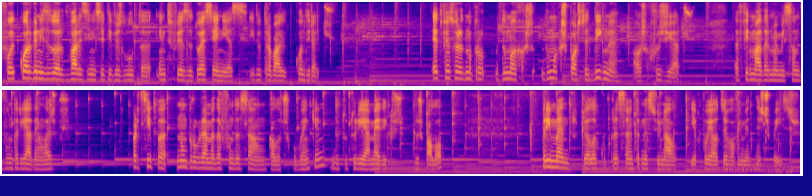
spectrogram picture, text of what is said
Foi co-organizadora de várias iniciativas de luta em defesa do SNS e do trabalho com direitos. É defensora de uma, de uma, de uma resposta digna aos refugiados, afirmada numa missão de voluntariado em Lesbos. Participa num programa da Fundação Carlos Gulbenkian, de tutoria a médicos dos PALOP, primando pela cooperação internacional e apoio ao desenvolvimento nestes países.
